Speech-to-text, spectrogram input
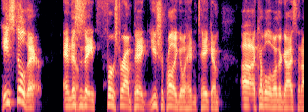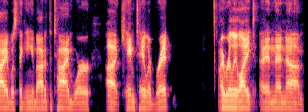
he's still there and this is a first round pick. You should probably go ahead and take him. Uh, a couple of other guys that I was thinking about at the time were uh, Cam Taylor Britt. I really liked, and then um,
